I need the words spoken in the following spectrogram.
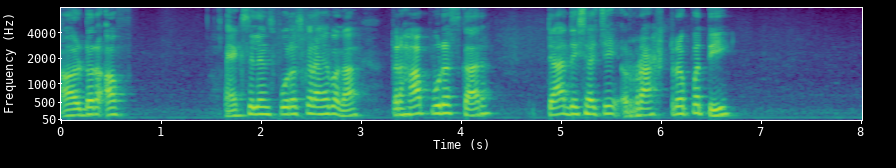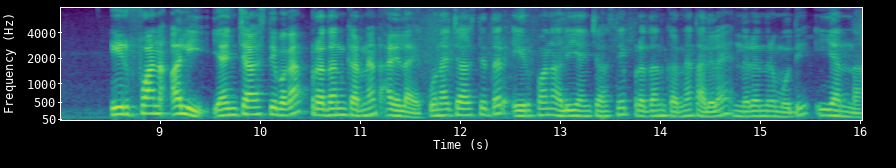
ऑर्डर ऑफ एक्सलन्स पुरस्कार आहे बघा. तर हा पुरस्कार त्या देशाचे राष्ट्रपती इरफान अली यांच्या हस्ते बघा प्रदान करण्यात आलेला आहे. कोणाच्या हस्ते तर? इरफान अली यांच्या हस्ते प्रदान करण्यात आलेला आहे नरेंद्र मोदी यांना.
